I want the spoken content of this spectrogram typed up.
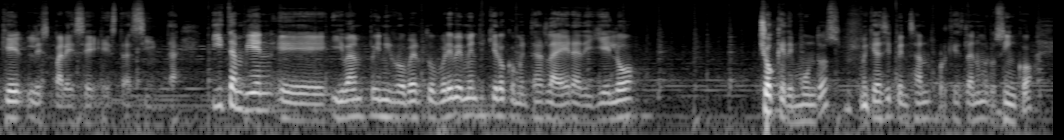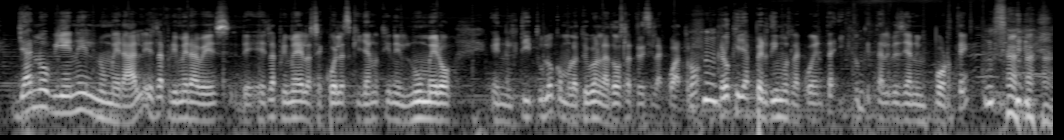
qué les parece esta cinta. Y también, eh, Iván, Penny Roberto, brevemente quiero comentar La Era de Hielo. Choque de Mundos, me quedé así pensando porque es la número 5. Ya no viene el numeral, es la primera vez, de- es la primera de las secuelas que ya no tiene el número en el título, como lo tuvieron la 2, la 3 y la 4. Creo que ya perdimos la cuenta y creo que tal vez ya no importe. A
